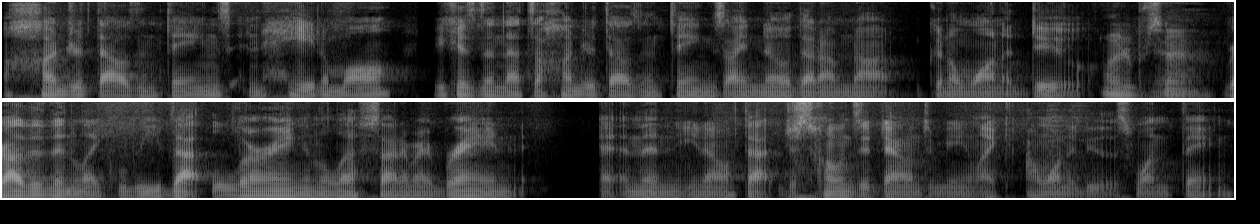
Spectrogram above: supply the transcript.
a hundred thousand things and hate them all because then that's a hundred thousand things I know that I'm not gonna want to do Hundred percent. rather than like leave that luring in the left side of my brain and then you know that just hones it down to being like i want to do this one thing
